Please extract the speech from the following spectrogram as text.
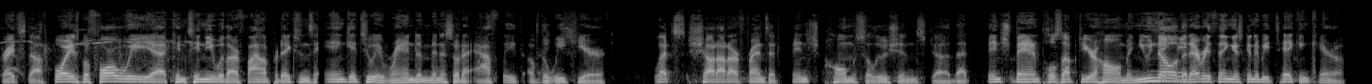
Great stuff. Boys, before we uh, continue with our final predictions and get to a random Minnesota athlete of the week here, let's shout out our friends at Finch Home Solutions, Judd. That Finch van pulls up to your home, and you know that everything is going to be taken care of.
